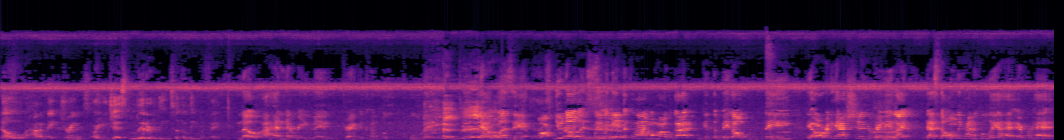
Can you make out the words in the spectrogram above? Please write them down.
know how to make drinks or you just literally took a leap of faith? No, I had never even drank a cup of Kool-Aid. Damn. that wasn't, uh, you know, crazy. we would get the kind. My mom would got get the big old thing. It already had sugar in it. Uh-huh. Like that's the only kind of Kool Aid I had ever had.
